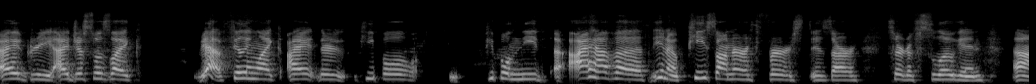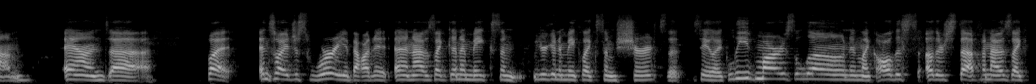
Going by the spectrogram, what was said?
I agree. I just was like, yeah, feeling like I there people people need i have a you know peace on earth first is our sort of slogan um and uh but and so I just worry about it. And I was like, gonna make some, you're gonna make like some shirts that say like leave Mars alone and like all this other stuff. And I was like,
